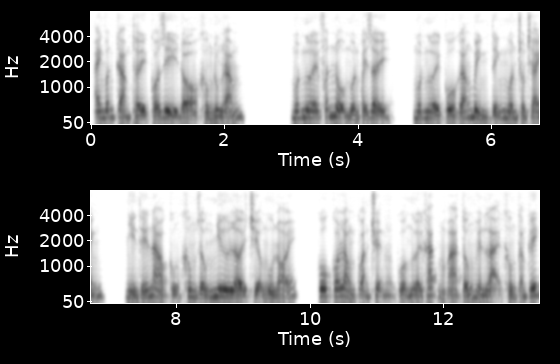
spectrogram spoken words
anh vẫn cảm thấy có gì đó không đúng lắm. Một người phẫn nộ muốn quấy rầy, một người cố gắng bình tĩnh muốn trốn tránh, nhìn thế nào cũng không giống như lời Triệu Ngu nói, cô có lòng quản chuyện của người khác mà Tống Huyền lại không cảm kích.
